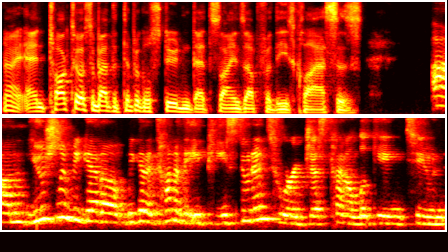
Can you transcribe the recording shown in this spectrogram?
All right, and talk to us about the typical student that signs up for these classes. Um, usually, we get a we get a ton of AP students who are just kind of looking to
